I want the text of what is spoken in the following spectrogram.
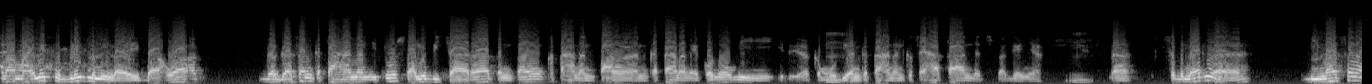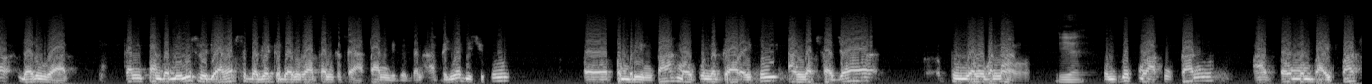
selama ini publik menilai bahwa gagasan ketahanan itu selalu bicara tentang ketahanan pangan, ketahanan ekonomi gitu ya, kemudian hmm. ketahanan kesehatan dan sebagainya. Hmm. Nah, sebenarnya di masa darurat kan pandemi ini sudah dianggap sebagai kedaruratan kesehatan gitu kan artinya di situ e, pemerintah maupun negara itu anggap saja punya wewenang yeah. untuk melakukan atau membypass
